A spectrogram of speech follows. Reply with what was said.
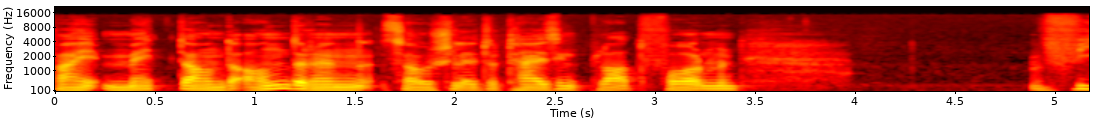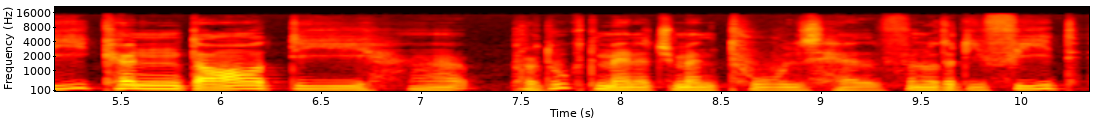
bei Meta und anderen Social Advertising-Plattformen. Wie können da die äh, Produktmanagement-Tools helfen oder die Feed,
